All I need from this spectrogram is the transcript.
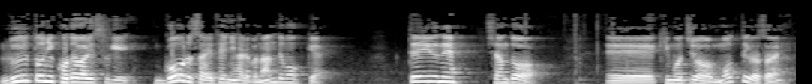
ルートにこだわりすぎ、ゴールさえ手に入れば何でも OK。っていうね、ちゃんとえー、気持ちを持ってください。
